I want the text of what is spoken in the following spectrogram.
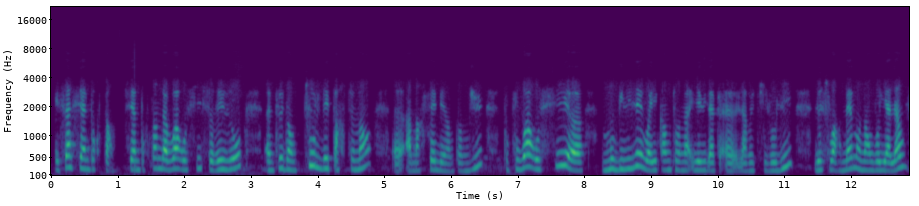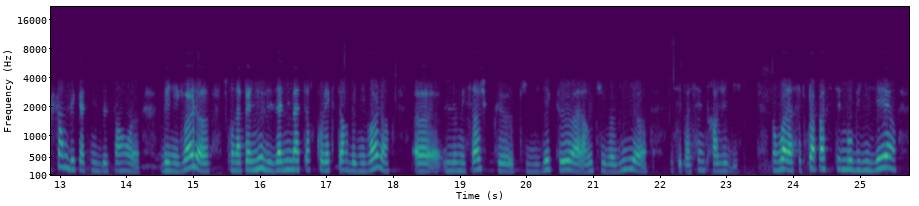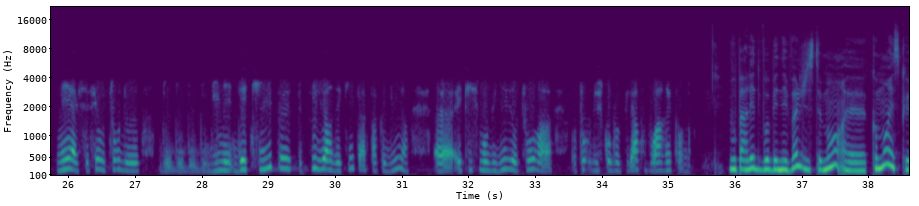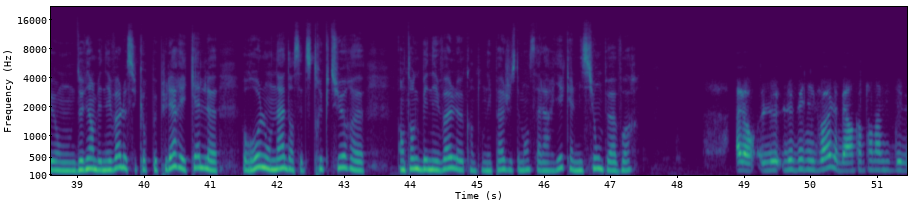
Et ça, c'est important. C'est important d'avoir aussi ce réseau un peu dans tout le département, euh, à Marseille bien entendu, pour pouvoir aussi euh, mobiliser. Vous voyez, quand il y a eu la, euh, la rue Tivoli, le soir même, on a envoyé à l'ensemble des 4200 bénévoles, ce qu'on appelle nous les animateurs collecteurs bénévoles, le message qui disait qu'à la rue Tivoli, il s'est passé une tragédie. Donc voilà, cette capacité de mobiliser, mais elle se fait autour de, d'une équipe, de plusieurs équipes, hein, pas que d'une, euh, et qui se mobilisent autour, euh, du SCO populaire pour pouvoir répondre. Vous parlez de vos bénévoles justement. Euh, comment est-ce qu'on devient bénévole au Secours populaire et quel rôle on a dans cette structure en tant que bénévole quand on n'est pas justement salarié? Quelle mission on peut avoir? Alors, le, bénévole, ben, quand on a envie de,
